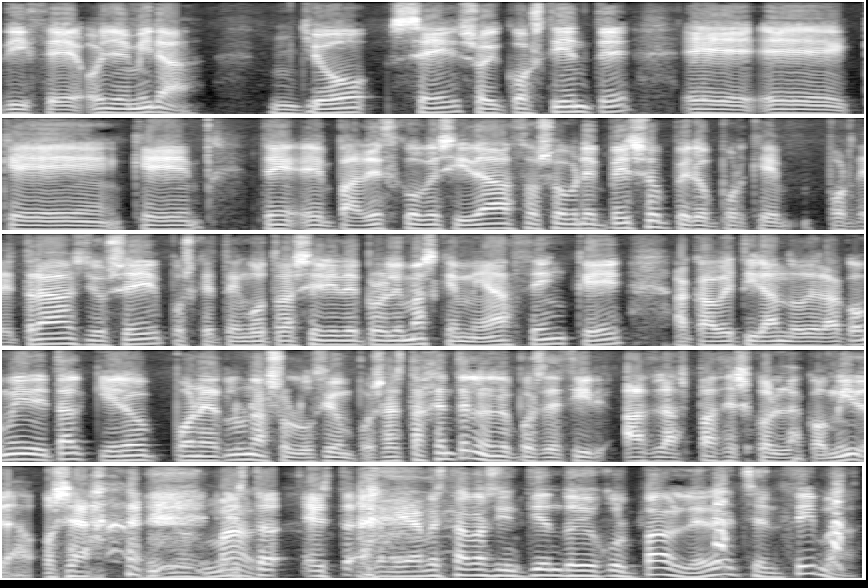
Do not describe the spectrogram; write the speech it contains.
dice, oye, mira, yo sé, soy consciente eh, eh, que, que eh, padezco obesidad o sobrepeso, pero porque por detrás yo sé pues que tengo otra serie de problemas que me hacen que acabe tirando de la comida y tal, quiero ponerle una solución. Pues a esta gente no le puedes decir, haz las paces con la comida. O sea, esto, ya me estaba sintiendo yo culpable, leche encima.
